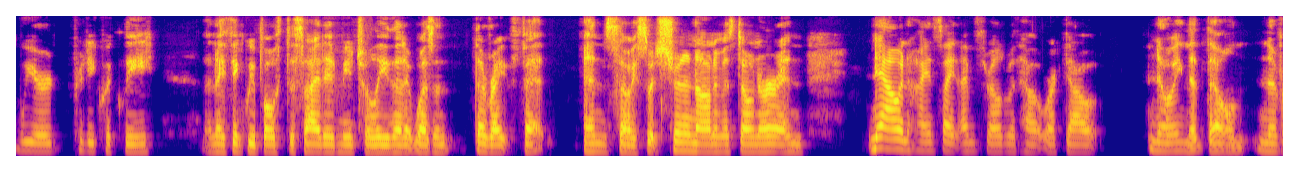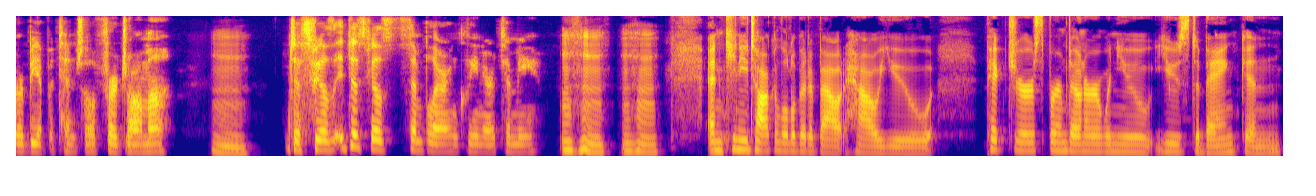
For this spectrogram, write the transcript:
weird pretty quickly. And I think we both decided mutually that it wasn't the right fit. And so I switched to an anonymous donor. And now in hindsight, I'm thrilled with how it worked out, knowing that there'll never be a potential for drama. Mm just feels it just feels simpler and cleaner to me. Mm-hmm, mm-hmm. And can you talk a little bit about how you picked your sperm donor when you used a bank and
